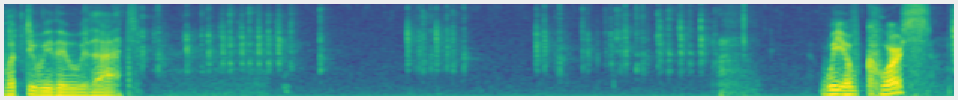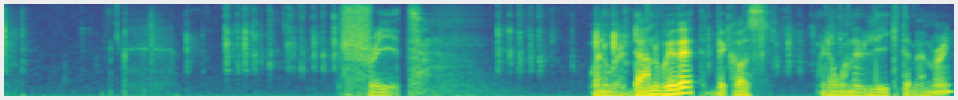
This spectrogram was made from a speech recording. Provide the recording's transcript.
what do we do with that? We of course free it when we're done with it because we don't want to leak the memory.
